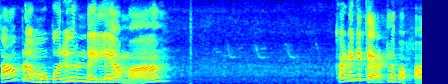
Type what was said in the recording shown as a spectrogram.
இங்கே சாப்பிடாமோ பொரி உருண்டை இல்லையாம்மா? கடைங்க திறக்கல பாப்பா.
